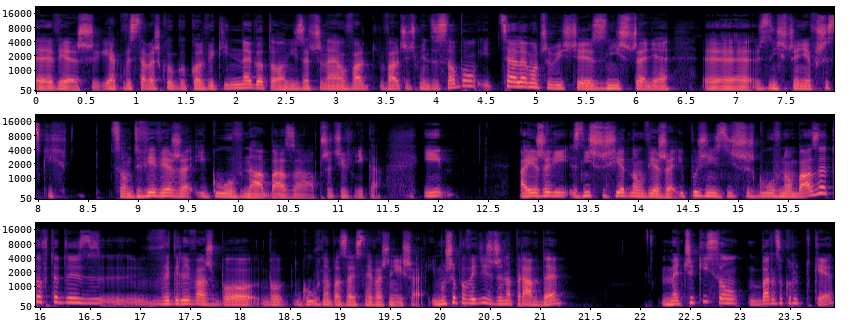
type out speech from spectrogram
Y, wiesz, jak wystawiasz kogokolwiek innego, to oni zaczynają wal walczyć między sobą i celem oczywiście jest zniszczenie, y, zniszczenie wszystkich, są dwie wieże i główna baza przeciwnika. I a jeżeli zniszczysz jedną wieżę i później zniszczysz główną bazę, to wtedy wygrywasz, bo, bo główna baza jest najważniejsza. I muszę powiedzieć, że naprawdę meczyki są bardzo krótkie,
